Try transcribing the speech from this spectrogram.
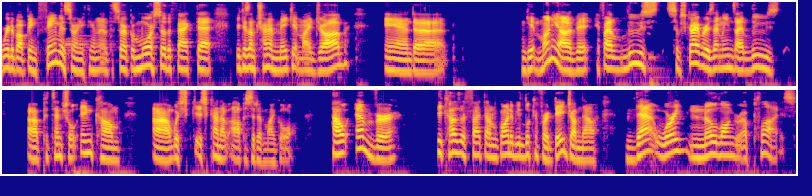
worried about being famous or anything of the sort, but more so the fact that because I'm trying to make it my job and uh, get money out of it, if I lose subscribers, that means I lose uh, potential income, uh, which is kind of opposite of my goal. However, because of the fact that I'm going to be looking for a day job now, that worry no longer applies.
